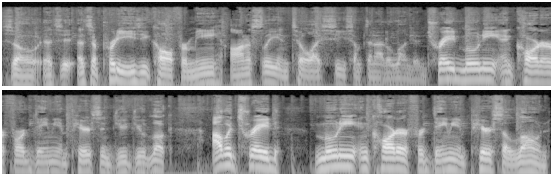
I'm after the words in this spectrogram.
So it's it's a pretty easy call for me, honestly, until I see something out of London. Trade Mooney and Carter for Dameon Pearson, Juju. Look, I would trade Mooney and Carter for Dameon Pierce alone,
